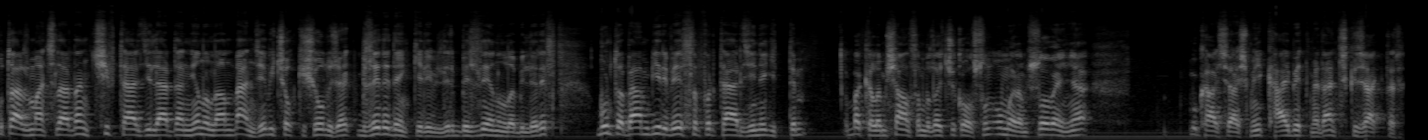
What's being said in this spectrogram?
bu tarz maçlardan çift tercihlerden yanılan bence birçok kişi olacak. Bize de denk gelebilir, biz de yanılabiliriz. Burada ben 1 ve 0 tercihine gittim. Bakalım şansımız açık olsun. Umarım Slovenya bu karşılaşmayı kaybetmeden çıkacaktır.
